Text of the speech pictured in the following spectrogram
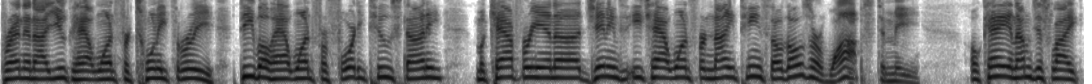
Brandon Aiyuk had one for 23. Deebo had one for 42. Steiny, McCaffrey and uh, Jennings each had one for 19. So those are wops to me. Okay, and I'm just like,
